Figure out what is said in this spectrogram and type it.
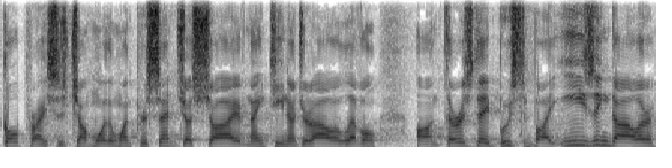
Gold prices jumped more than 1%, just shy of $1,900 level on Thursday, boosted by easing dollar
